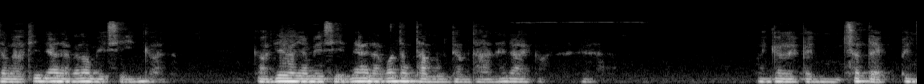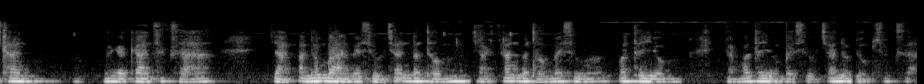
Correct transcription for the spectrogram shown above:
สมาธิได้เราก็ต้องมีศีลก่อน ก่อนที่เราจะมีศีลได้เราก็ต้องทำบุญทำทานให้ได้ก่อน มันก็เลยเป็นสเต็ปเป็นขั้นเหมือนกับการศึกษา จากอนุบาลไปสู่ชั้นประถม จากชั้นประถมไปสู่มัธยม จากมัธยมไปสู่ชั้นอุดมศึกษา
